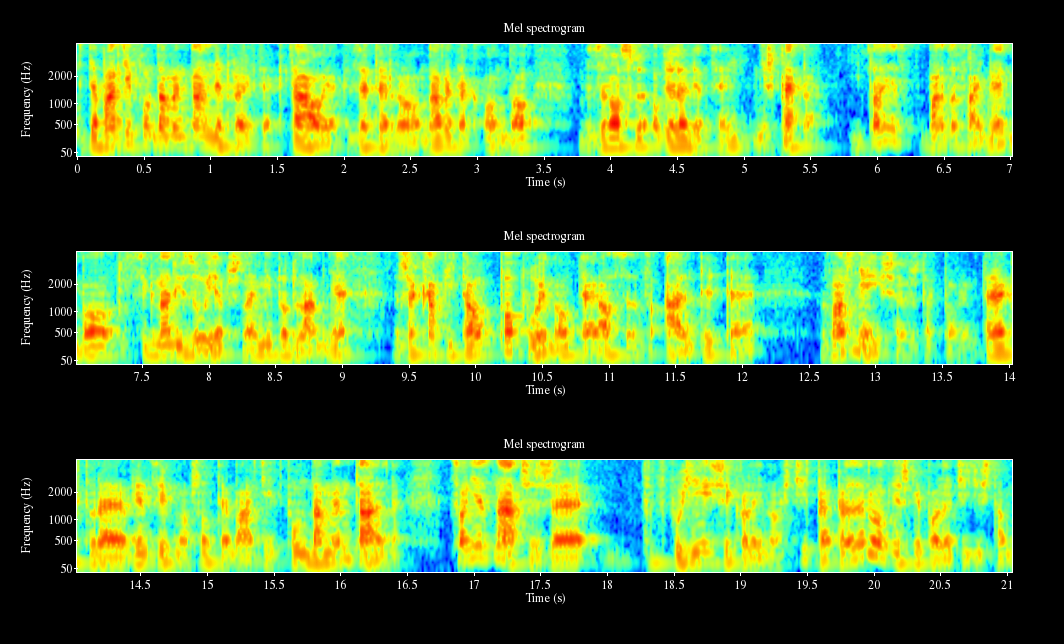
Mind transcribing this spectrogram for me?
I te bardziej fundamentalne projekty jak TAO, jak Zetero, nawet jak Ondo wzrosły o wiele więcej niż Pepe. I to jest bardzo fajne, bo sygnalizuje, przynajmniej to dla mnie, że kapitał popłynął teraz w alty te ważniejsze, że tak powiem. Te, które więcej wnoszą, te bardziej fundamentalne. Co nie znaczy, że w późniejszej kolejności Pepe również nie poleci gdzieś tam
